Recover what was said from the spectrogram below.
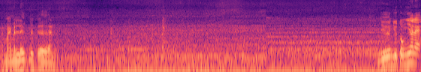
ทำไมมันลึกเหลือเกิน ยืนอยู่ตรงเนี้ยแหละ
